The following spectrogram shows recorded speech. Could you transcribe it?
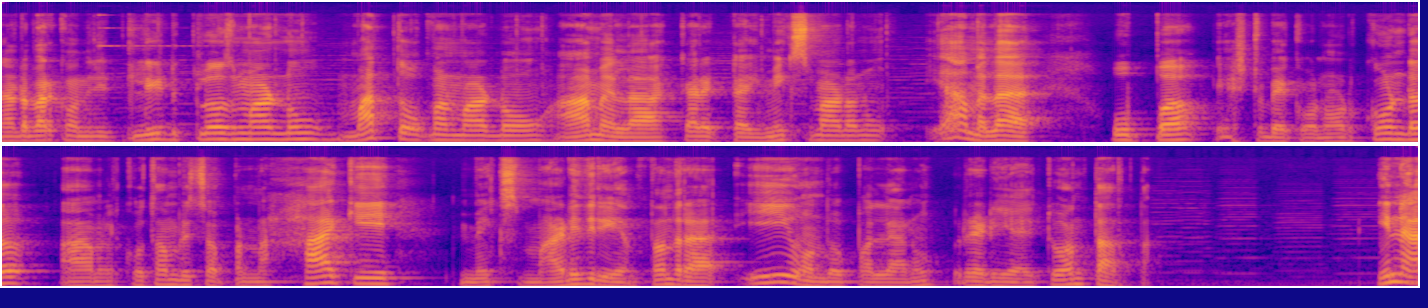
ನಡ್ಬಾರ್ಕ ಒಂದು ಲಿಡ್ ಕ್ಲೋಸ್ ಮಾಡೋಣ ಮತ್ತೆ ಓಪನ್ ಮಾಡೋಣ ಆಮೇಲೆ ಕರೆಕ್ಟಾಗಿ ಮಿಕ್ಸ್ ಮಾಡೋಣ ಆಮೇಲೆ ಉಪ್ಪು ಎಷ್ಟು ಬೇಕೋ ನೋಡಿಕೊಂಡು, ಆಮೇಲೆ ಕೊತ್ತಂಬರಿ ಸೊಪ್ಪನ್ನು ಹಾಕಿ ಮಿಕ್ಸ್ ಮಾಡಿದ್ರಿ ಅಂತಂದ್ರೆ ಈ ಒಂದು ಪಲ್ಯನೂ ರೆಡಿ ಆಯಿತು ಅಂತ ಅರ್ಥ. ಇನ್ನು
